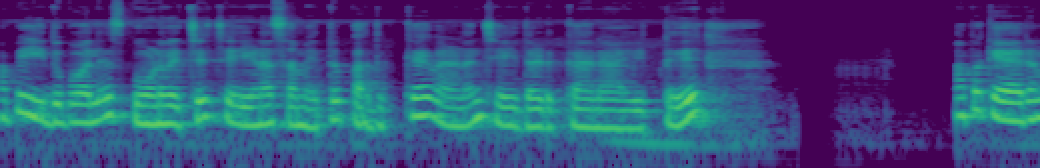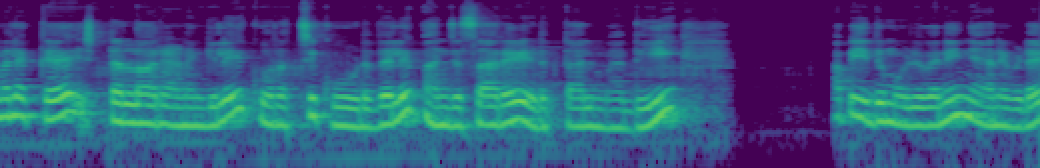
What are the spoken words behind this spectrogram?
അപ്പോൾ ഇതുപോലെ സ്പൂൺ വെച്ച് ചെയ്യണ സമയത്ത് പതുക്കെ വേണം ചെയ്തെടുക്കാനായിട്ട്. അപ്പോൾ കാരമലൊക്കെ ഇഷ്ടമുള്ളവരാണെങ്കിൽ കുറച്ച് കൂടുതൽ പഞ്ചസാര എടുത്താൽ മതി. അപ്പോൾ ഇത് മുഴുവനും ഞാനിവിടെ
